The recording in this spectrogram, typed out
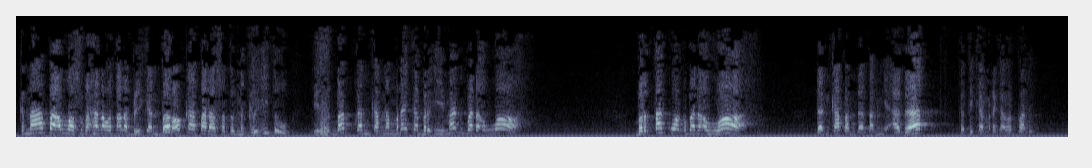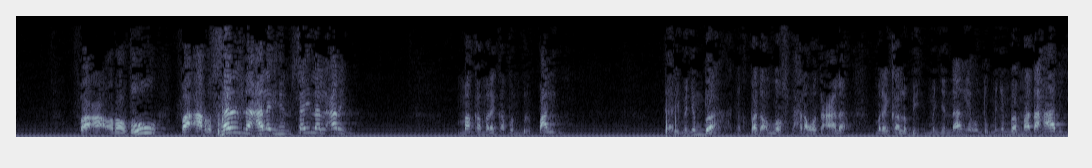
kenapa Allah Subhanahu wa taala berikan barokah pada suatu negeri itu? Disebabkan karena mereka beriman kepada Allah. Bertakwa kepada Allah. Dan kapan datangnya adab? Ketika mereka berpaling. Fa'aradu fa'arsalna alaihim sailal arim. Maka mereka pun berpaling dari menyembah hanya kepada Allah Subhanahu wa taala mereka lebih menyenangi untuk menyembah matahari.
